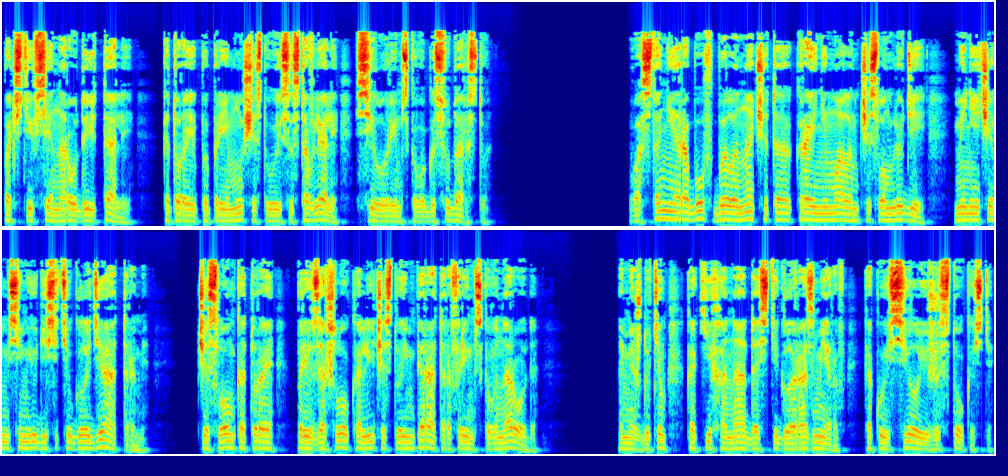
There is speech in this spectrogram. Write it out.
почти все народы Италии, которые по преимуществу и составляли силу римского государства. Восстание рабов было начато крайне малым числом людей, менее чем семью-десятью гладиаторами, числом которое превзошло количество императоров римского народа, а между тем, каких она достигла размеров, какой силы и жестокости,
